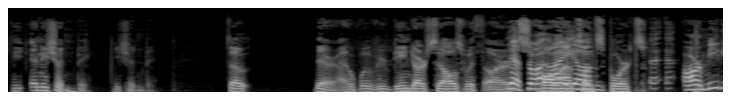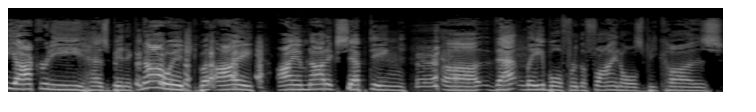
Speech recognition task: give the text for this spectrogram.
He, and he shouldn't be. He shouldn't be. So, there. I hope we've redeemed ourselves with our Yeah, so I- call outs um, on sports. our mediocrity has been acknowledged, but I I am not accepting uh, that label for the finals because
